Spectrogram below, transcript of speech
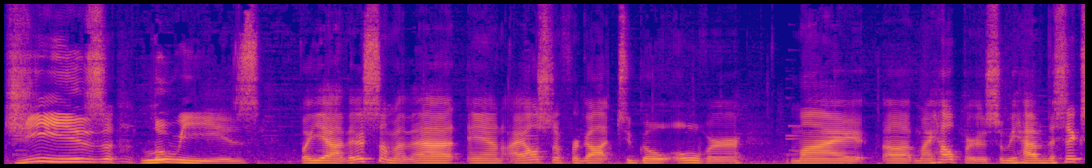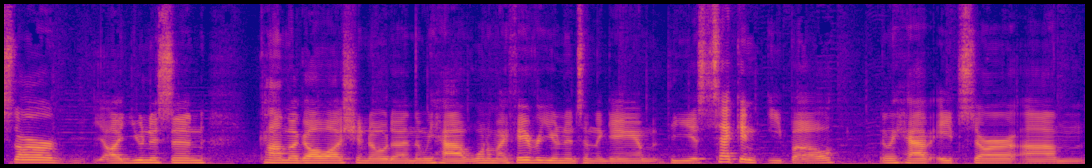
Jeez Louise. But yeah, there's some of that, and I also forgot to go over my uh, my helpers. So we have the six star uh, Unison, Kamogawa, Shinoda, and then we have one of my favorite units in the game, the second Ippo. Then we have eight star um,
